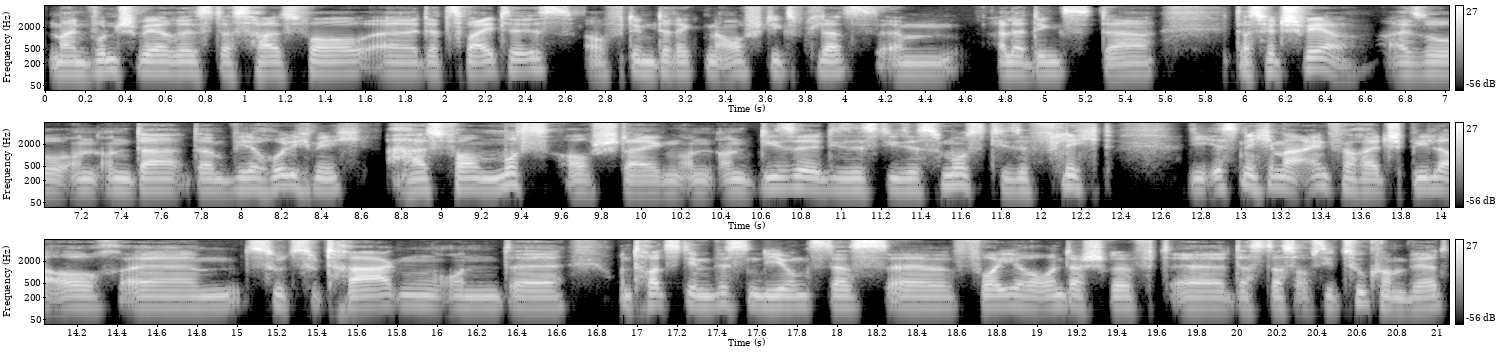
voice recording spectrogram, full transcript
Mein Wunsch wäre es, dass HSV äh, der Zweite ist auf dem direkten Aufstiegsplatz. Ähm, allerdings, da das wird schwer. Also und, und da, da wiederhole ich mich, HSV muss aufsteigen. Und, und diese, dieses, dieses Muss, diese Pflicht, die ist nicht immer einfach als Spieler auch ähm, zu, zu tragen. Und, äh, und trotzdem wissen die Jungs, dass äh, vor ihrer Unterschrift, äh, dass das auf sie zukommen wird.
